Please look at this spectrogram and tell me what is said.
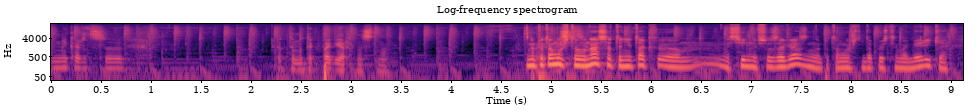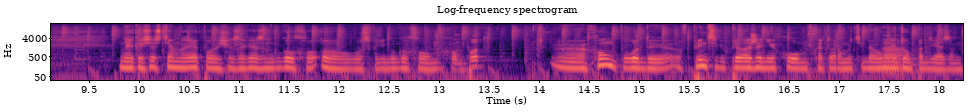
мне кажется, как-то мы так поверхностно. Ну, потому что у нас это не так эм, сильно все завязано, потому что, допустим, в Америке на экосистему Apple еще завязан Google Home, о, господи, Google Home, HomePod? Э, HomePod, в принципе, приложение Home, в котором у тебя умный Да. дом подвязан.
